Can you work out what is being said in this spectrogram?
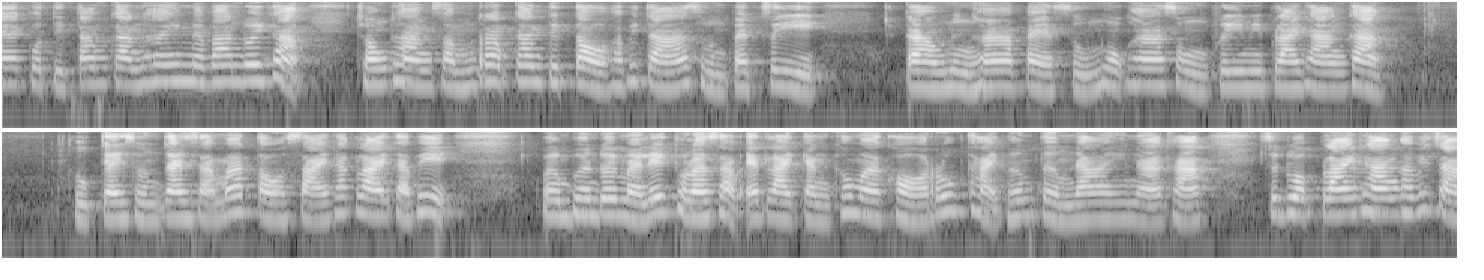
ร์ กดติดตามกันให้แม่บ้านด้วยค่ะ ช่องทางสำหรับการติดต่อค่ะพี่จ๋า084 915 8065 ส่งฟรีมีปลายทางค่ะ ถูกใจสนใจสามารถต่อสายทักไลน์ค่ะพี่เพิ่มเพื่อนด้วยหมายเลขโทรศัพท์แอดไลน์กันเข้ามาขอรูปถ่ายเพิ่มเติมได้นะคะ สะดวกปลายทางค่ะพี่จ๋า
